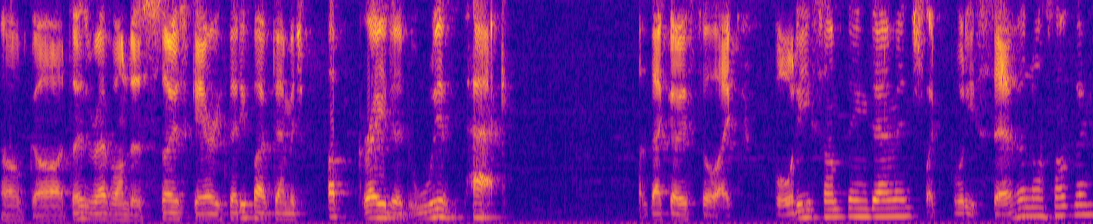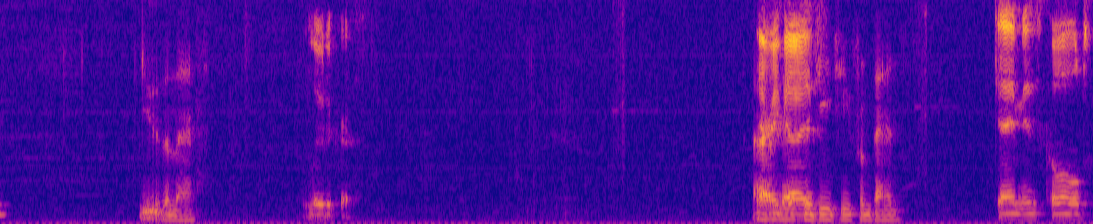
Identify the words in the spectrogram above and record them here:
Oh god, those Ravonders so scary. 35 damage upgraded with pack. Uh, That goes to like 40 something damage, like 47 or something. You the math. Ludicrous. There There he goes. the GG from Ben. Game is called.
